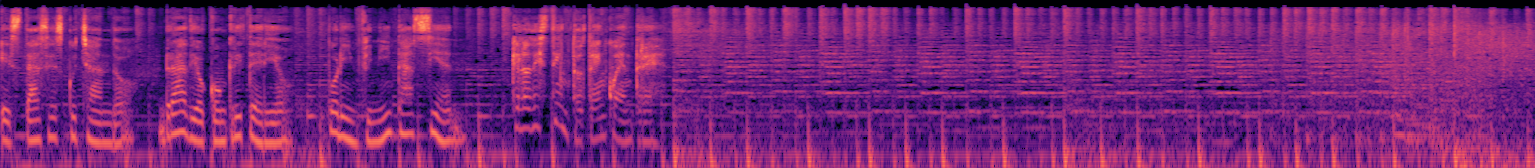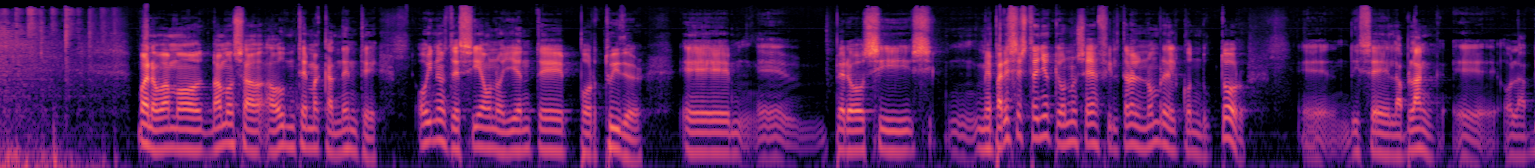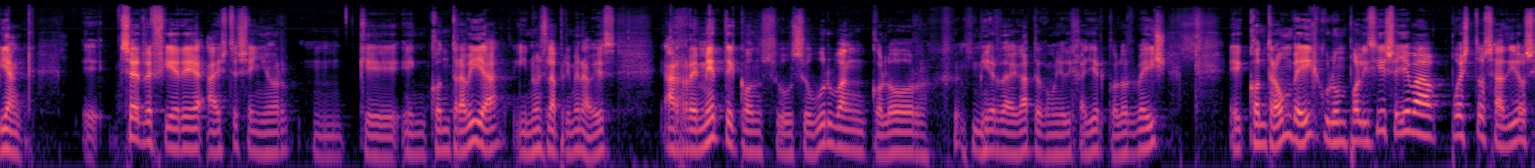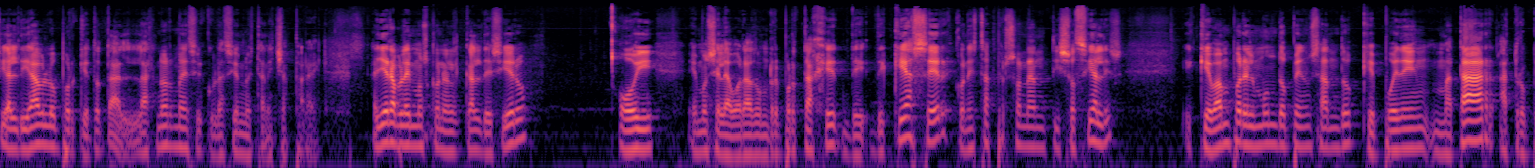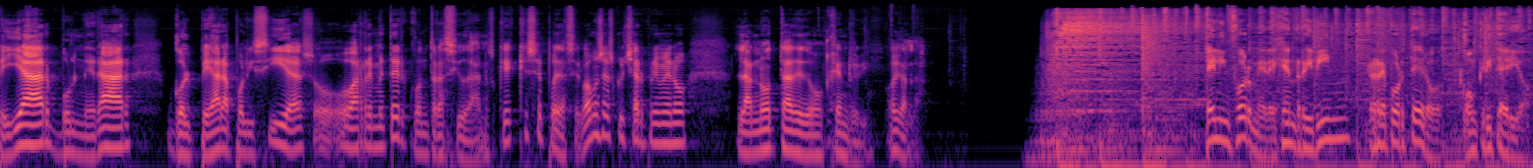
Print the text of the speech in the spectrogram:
Estás escuchando Radio con Criterio por Infinita 100. Que lo distinto te encuentre. Bueno, vamos, vamos a, un tema candente. Hoy nos decía un oyente por Twitter, eh, eh, pero si, me parece extraño que uno se haya filtrado el nombre del conductor. Eh, dice la Blanc eh, o la Bianc, eh, se refiere a este señor mm, que en contravía, y no es la primera vez, arremete con su suburban color mierda de gato, como yo dije ayer, color beige, contra un vehículo, un policía, y se lleva puestos a Dios y al diablo porque, total, las normas de circulación no están hechas para él. Ayer hablemos con el alcalde Siero. Hoy hemos elaborado un reportaje de, de qué hacer con estas personas antisociales que van por el mundo pensando que pueden matar, atropellar, vulnerar, golpear a policías o, arremeter contra ciudadanos. ¿Qué, ¿Qué, se puede hacer? Vamos a escuchar primero la nota de don Henry Bean. Óiganla. El informe de Henry Bean, reportero con criterio.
